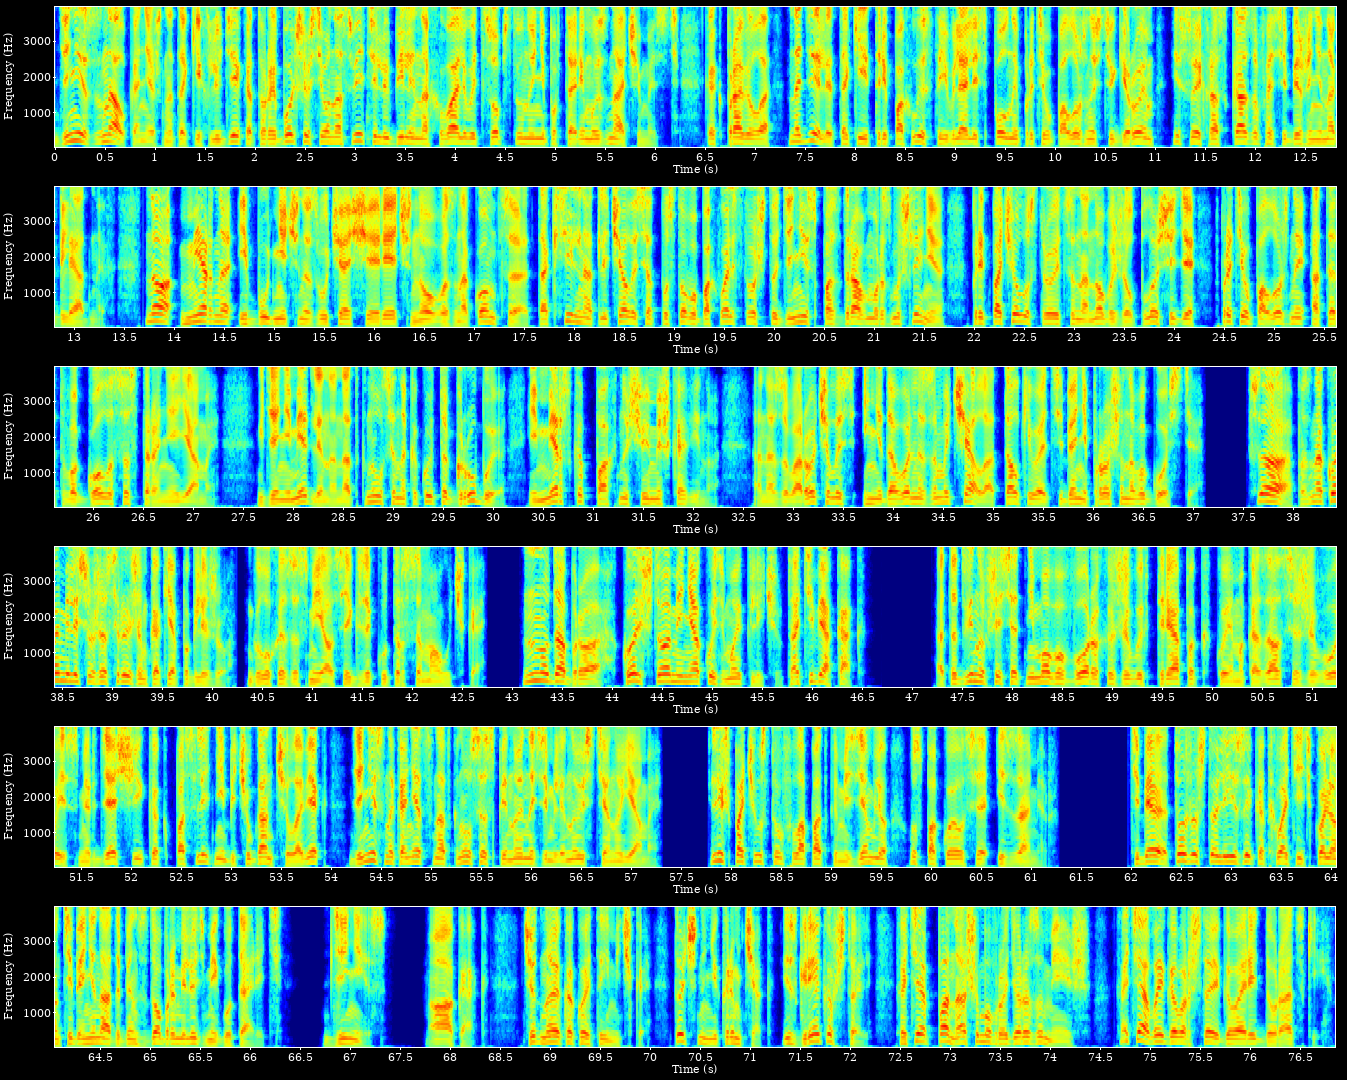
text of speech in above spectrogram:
Денис знал, конечно, таких людей, которые больше всего на свете любили нахваливать собственную неповторимую значимость. Как правило, на деле такие трепохлысты являлись полной противоположностью героям из своих рассказов о себе же ненаглядных. Но мерно и буднично звучащая речь нового знакомца так сильно отличалась от пустого бахвальства, что Денис по здравому размышлению предпочел устроиться на новой жилплощади в противоположной от этого голоса стороне ямы где немедленно наткнулся на какую-то грубую и мерзко пахнущую мешковину. Она заворочилась и недовольно замычала, отталкивая от себя непрошенного гостя. «Что, познакомились уже с Рыжим, как я погляжу?» – глухо засмеялся экзекутор-самоучка. «Ну, добро. Коль что, меня Кузьмой кличут. А тебя как?» Отодвинувшись от немого вороха живых тряпок, коим оказался живой и смердящий, как последний бичуган человек, Денис наконец наткнулся спиной на земляную стену ямы. Лишь почувствовав лопатками землю, успокоился и замер. «Тебе тоже, что ли, язык отхватить, коль он тебе не надобен с добрыми людьми гутарить?» «Денис». «А как? Чудное какое-то имечко. Точно не крымчак. Из греков, что ли? Хотя по-нашему вроде разумеешь. Хотя выговор, что и говорить, дурацкий».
